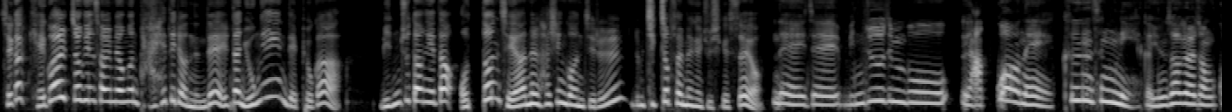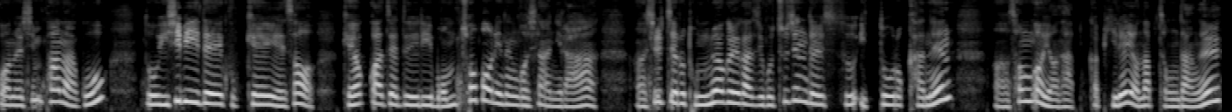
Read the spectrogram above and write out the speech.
제가 개괄적인 설명은 다 해드렸는데 일단 용혜인 대표가 민주당에다 어떤 제안을 하신 건지를 좀 직접 설명해 주시겠어요? 네, 이제 민주진보 야권의 큰 승리, 그러니까 윤석열 정권을 심판하고 또 22대 국회에서 개혁 과제들이 멈춰버리는 것이 아니라 어, 실제로 동력을 가지고 추진될 수 있도록 하는 어, 선거 연합, 그러니까 비례 연합 정당을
